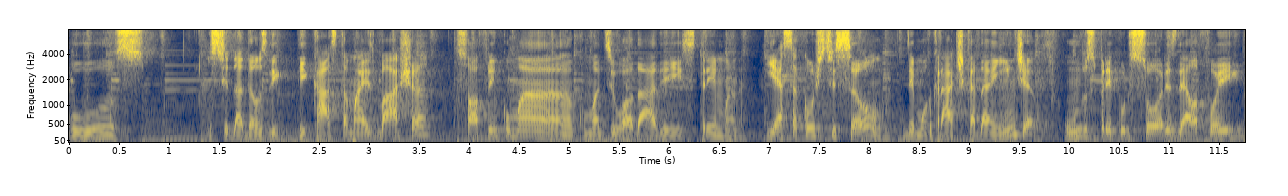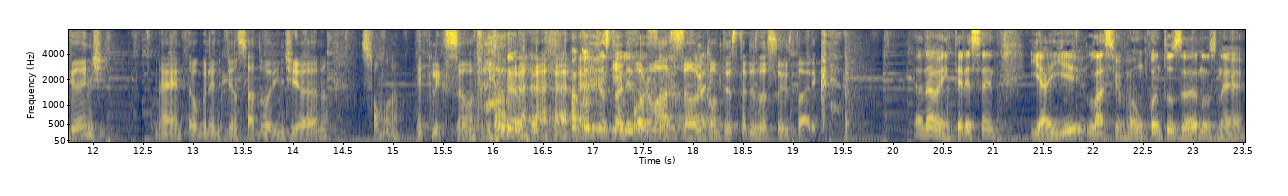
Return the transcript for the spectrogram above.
os, os cidadãos de, de casta mais baixa sofrem com uma, com uma desigualdade extrema, né? E essa Constituição Democrática da Índia, um dos precursores dela foi Gandhi. Né? Então, grande pensador indiano. Só uma reflexão. uma contextualização Informação histórica. e contextualização histórica. É, não, é interessante. E aí, lá se vão quantos anos, né?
